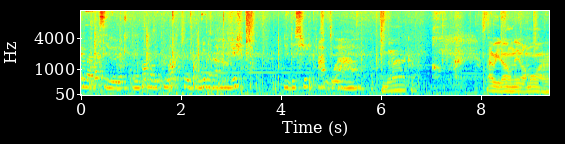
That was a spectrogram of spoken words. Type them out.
Que l'on va voir, c'est le, on rentre dans le couloir qui nous permet d'avoir une vue du dessus. Ah D'accord. Ah oui, là on est vraiment euh,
